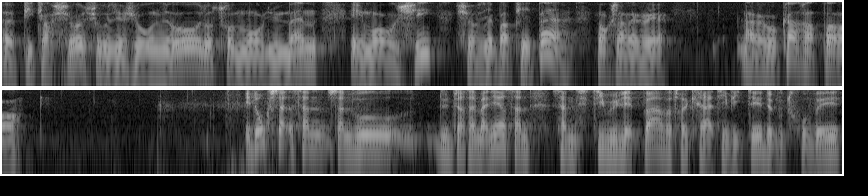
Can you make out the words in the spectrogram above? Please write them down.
Euh, Picasso sur des journaux, d'autres mots lui-même, et moi aussi sur des papiers peints. Donc ça n'avait aucun rapport. Et donc, ça, ne vous, d'une certaine manière, ça ne, stimulait pas votre créativité de vous trouver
